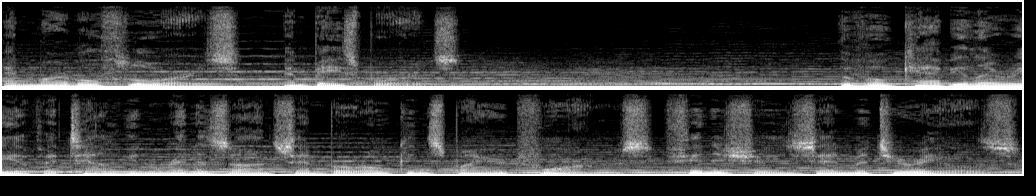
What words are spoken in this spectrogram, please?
and marble floors and baseboards the vocabulary of Italian Renaissance and Baroque-inspired forms, finishes, and materials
